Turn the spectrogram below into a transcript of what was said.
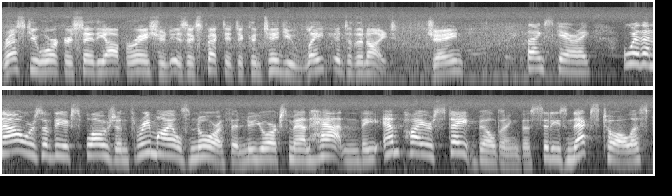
Rescue workers say the operation is expected to continue late into the night. Jane? Thanks, Gary. Within hours of the explosion, three miles north in New York's Manhattan, the Empire State Building, the city's next tallest,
